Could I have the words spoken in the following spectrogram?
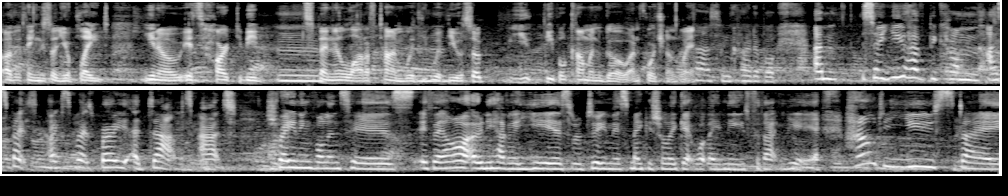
other things on your plate, you know it's hard to be spending a lot of time with with youth. So you, people come and go, unfortunately. That's incredible. Um, so you have become, I expect, I expect, very adept at training volunteers. If they are only having a year, sort of doing this, making sure they get what they need for that year. How do you stay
